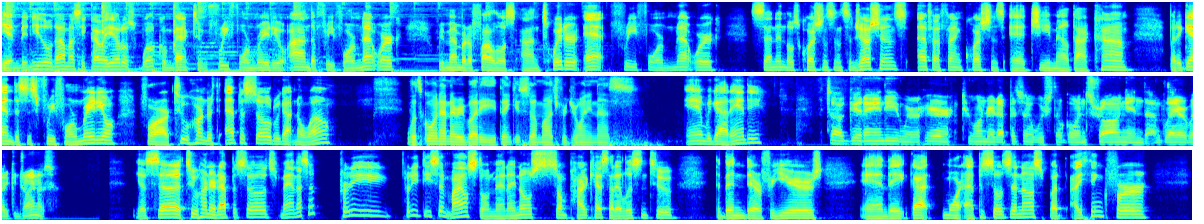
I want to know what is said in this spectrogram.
Bienvenido, damas y caballeros. Welcome back to Freeform Radio on the Freeform Network. Remember to follow us on Twitter at Freeform Network. Send in those questions and suggestions, ffnquestions at gmail.com. But again, this is Freeform Radio. For our 200th episode, we got Noel. What's going on, everybody? Thank you so much for joining us. And we got Andy. It's all good, Andy. We're here, 200 episode. We're still going strong, and I'm glad everybody could join us. Yes, sir. 200 episodes, man. That's a pretty pretty decent milestone, man. I know some podcasts that I listen to, they've been there for years, and they got more episodes than us. But I think for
